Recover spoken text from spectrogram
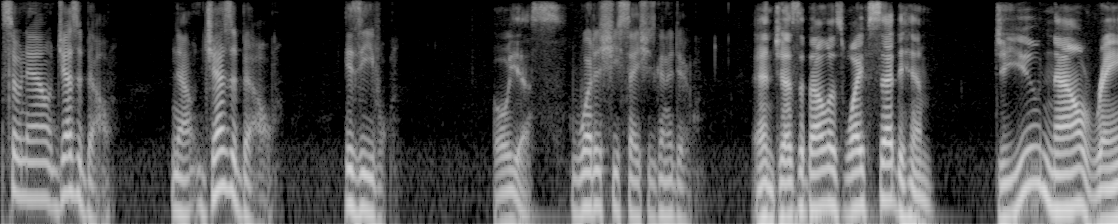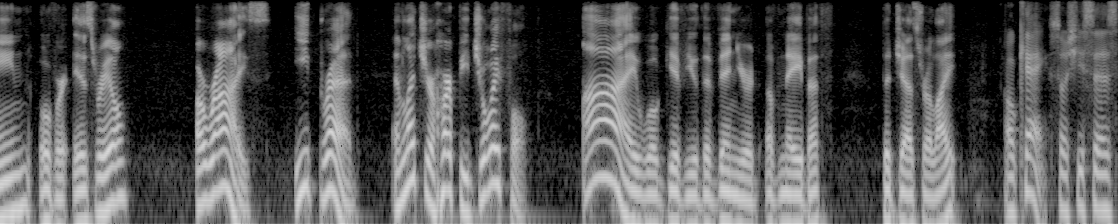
So now Jezebel, now Jezebel is evil. Oh, yes. What does she say she's going to do? And Jezebel, his wife, said to him, Do you now reign over Israel? Arise, eat bread, and let your heart be joyful. I will give you the vineyard of Naboth, the Jezreelite. Okay, so she says,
